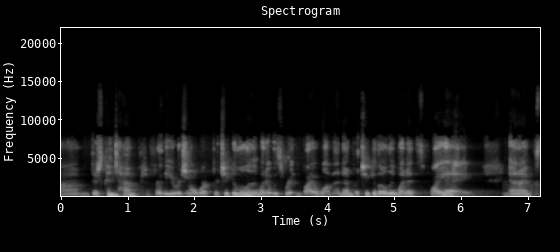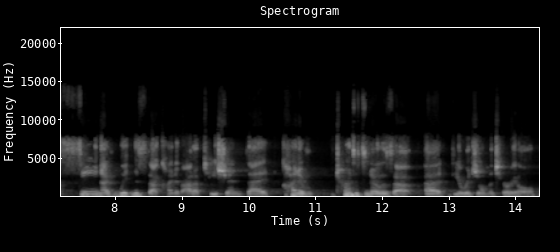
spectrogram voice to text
um, there's contempt for the original work, particularly when it was written by a woman, and particularly when it's YA. Mm-hmm. And I've seen, I've witnessed that kind of adaptation that kind of turns its nose up at the original material.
